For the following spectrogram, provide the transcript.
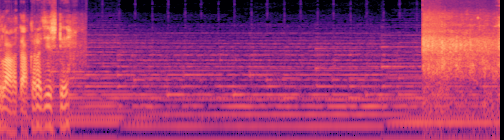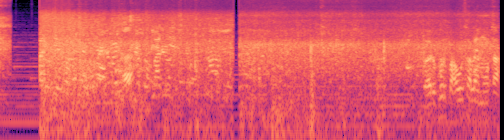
चला आता अकराची एस टी आहे. भरपूर पाऊस आलाय मोठा.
